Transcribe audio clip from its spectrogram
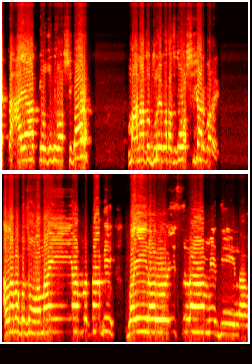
একটা আয়াত কেউ যদি অস্বীকার, মানা তো দূরের কথা, যদি অস্বীকার করে। আল্লাহ পাক বলছেন, ওয়ামাই ইয়াবতাগি গায়রাল ইসলামি দীনান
